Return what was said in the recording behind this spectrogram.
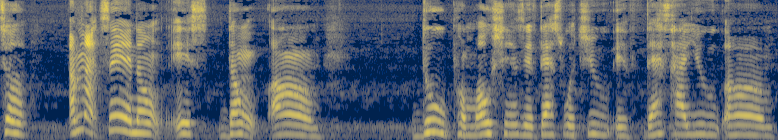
to I'm not saying don't it's don't um do promotions if that's what you if that's how you um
